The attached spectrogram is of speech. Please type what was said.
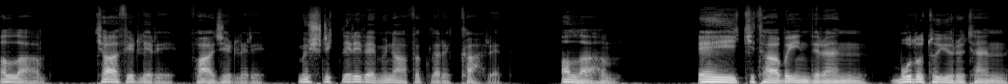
Allah'ım kafirleri, facirleri, müşrikleri ve münafıkları kahret. Allah'ım Ey kitabı indiren, bulutu yürüten,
